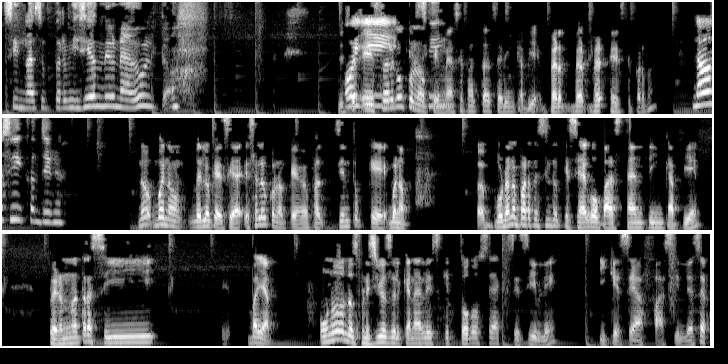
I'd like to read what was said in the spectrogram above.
Sin la supervisión de un adulto. es algo con lo que me hace falta hacer hincapié. este, ¿Perdón? No, sí, continúa. No, bueno, es lo que decía. Es algo con lo que me falta. Siento que, bueno, por una parte siento que se hago bastante hincapié, pero en otra sí. Vaya, uno de los principios del canal es que todo sea accesible y que sea fácil de hacer.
